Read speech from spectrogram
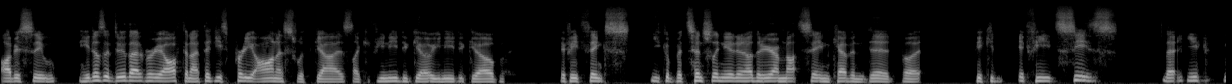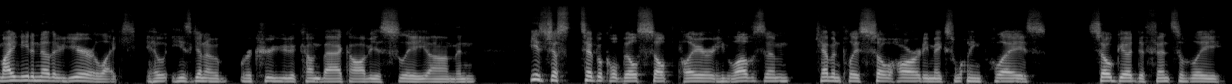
obviously he doesn't do that very often. I think he's pretty honest with guys. Like if you need to go, you need to go. But if he thinks you could potentially need another year, I'm not saying Kevin did, but if he could if he sees that you might need another year, like he's gonna recruit you to come back, obviously. Um, and he's just typical Bill Self player. He loves him. Kevin plays so hard. He makes winning plays, so good defensively.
